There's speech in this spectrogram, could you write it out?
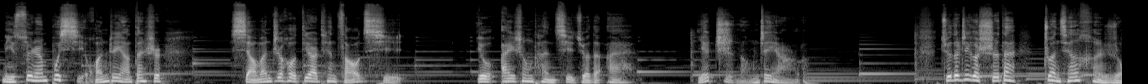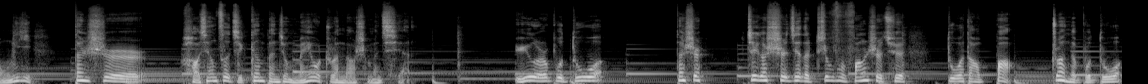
你虽然不喜欢这样，但是想完之后，第二天早起又唉声叹气，觉得哎，也只能这样了。觉得这个时代赚钱很容易，但是好像自己根本就没有赚到什么钱，余额不多，但是这个世界的支付方式却多到爆。赚的不多，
